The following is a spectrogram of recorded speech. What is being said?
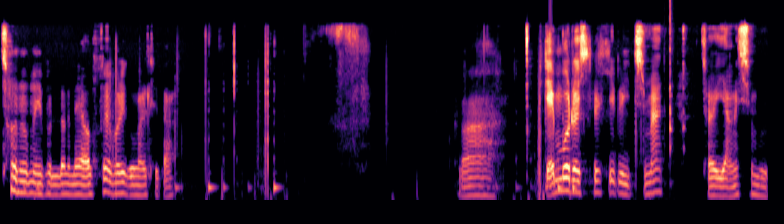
저놈의 블럭 내 없애버리고 말 테다. 와, 깻모를 쓸 수도 있지만 저의 양심으로.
